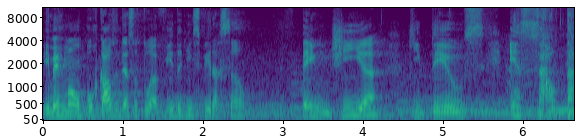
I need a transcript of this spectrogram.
E meu irmão, por causa dessa tua vida de inspiração, tem um dia que Deus exalta.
